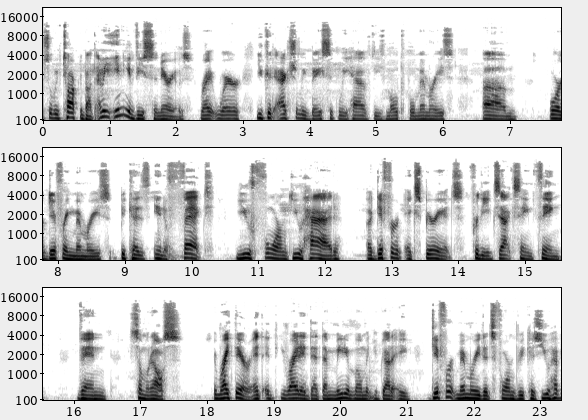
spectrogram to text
so we've talked about that. I mean, any of these scenarios, right, where you could actually basically have these multiple memories um or differing memories because in effect you formed you had a different experience for the exact same thing than someone else. Right there, it, you right at, at the immediate moment, you've got a different memory that's formed because you have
